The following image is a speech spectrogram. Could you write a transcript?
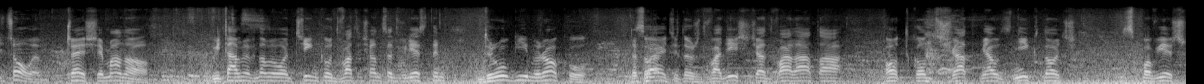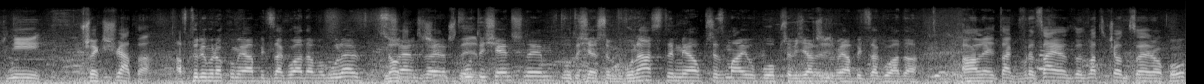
i czołem. Cześć, siemano. Witamy w nowym odcinku w 2022 roku. Słuchajcie, to już 22 lata, odkąd świat miał zniknąć z powierzchni wszechświata. A w którym roku miała być zagłada w ogóle? Słyszałem, że w 2000. 2000, 2012 miał przez maju było przewidziane, że miała być zagłada. Ale tak wracając do 2000 roku,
